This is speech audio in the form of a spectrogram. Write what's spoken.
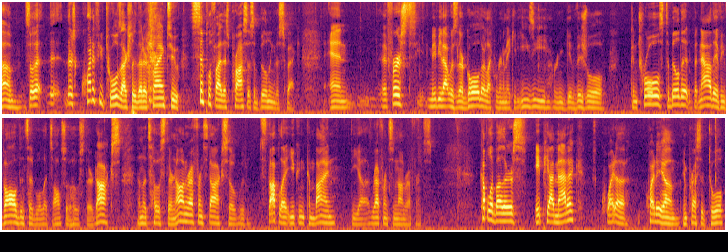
Um, so that, there's quite a few tools actually that are trying to simplify this process of building the spec. And at first, maybe that was their goal. They're like, we're going to make it easy. We're going to give visual controls to build it. But now they've evolved and said, well, let's also host their docs and let's host their non-reference docs. So with Stoplight, you can combine the uh, reference and non-reference. A couple of others, API Matic, quite a quite a um, impressive tool.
